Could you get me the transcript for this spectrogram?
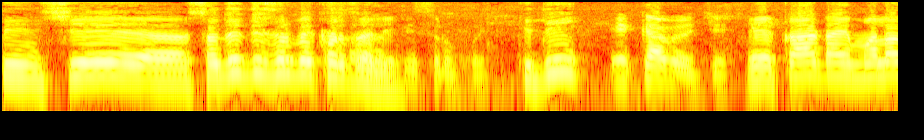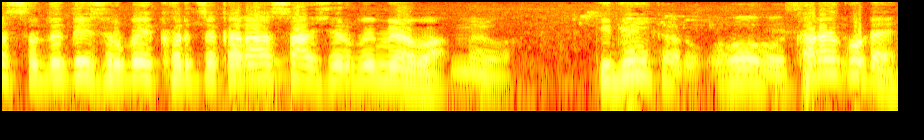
तीनशे सदतीस रुपये खर्च झाले तीस रुपये. किती? एका वेळचे. एका टायमाला सदतीस रुपये खर्च करा सहाशे रुपये मिळवा. मिळवा. किती? करू. हो हो. खरं कुठं आहे?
